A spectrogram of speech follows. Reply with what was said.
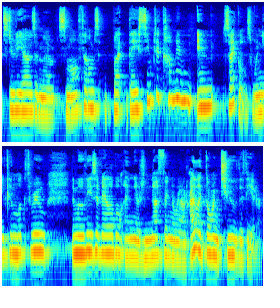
studios and the small films. But they seem to come in in cycles when you can look through the movies available and there's nothing around. I like going to the theater.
